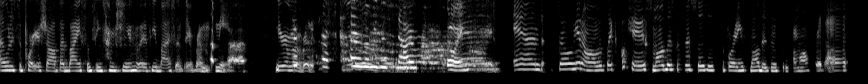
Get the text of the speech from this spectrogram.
I want to support your shop by buying something from you if you buy something from me." You remember this? I remember this now. I remember this going. And, so, you know, I was like, okay, small businesses is supporting small businesses. I'm all for that.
